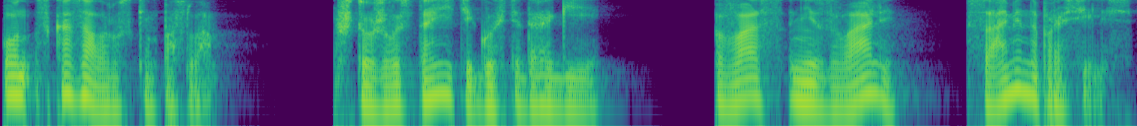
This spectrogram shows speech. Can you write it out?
Он сказал русским послам, «Что же вы стоите, гости дорогие? Вас не звали, сами напросились.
